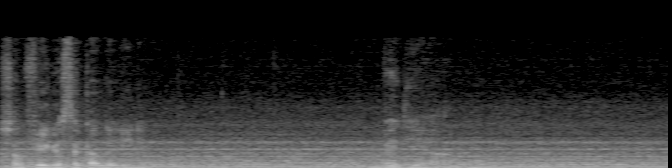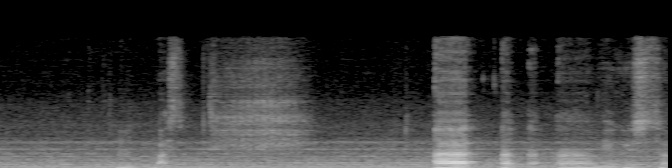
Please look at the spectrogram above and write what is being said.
Sono fighe queste candeline. Vediamo. Mm, basta. Uh, uh, uh, via questo.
